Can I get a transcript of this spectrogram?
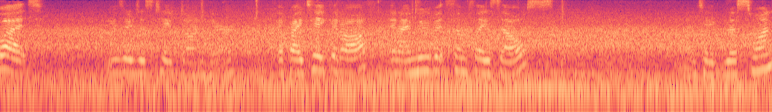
But these are just taped on here. If I take it off and I move it someplace else, I take this one,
